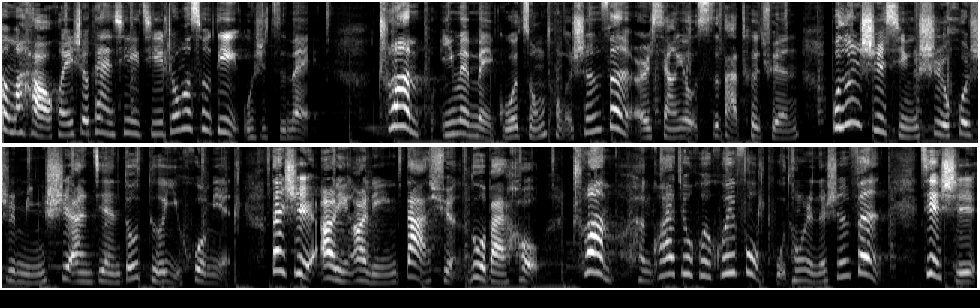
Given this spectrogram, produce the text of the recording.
朋友们好，欢迎收看新一期《中华速递》，我是子美。Trump 因为美国总统的身份而享有司法特权，不论是刑事或是民事案件都得以豁免。但是2020大选落败后，Trump 很快就会恢复普通人的身份，届时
